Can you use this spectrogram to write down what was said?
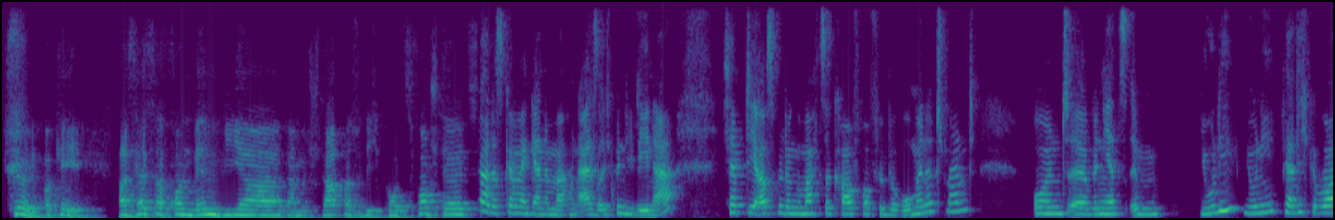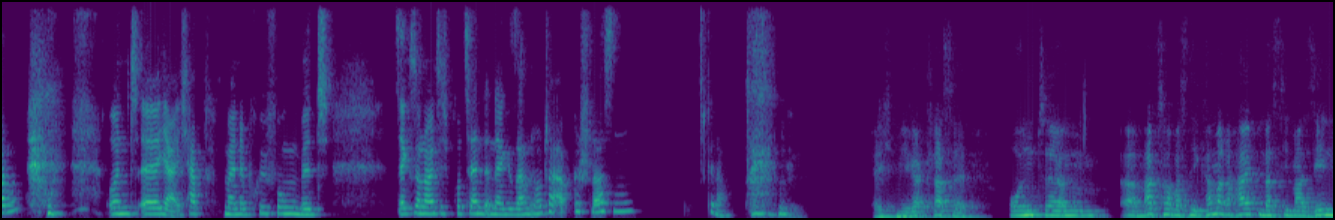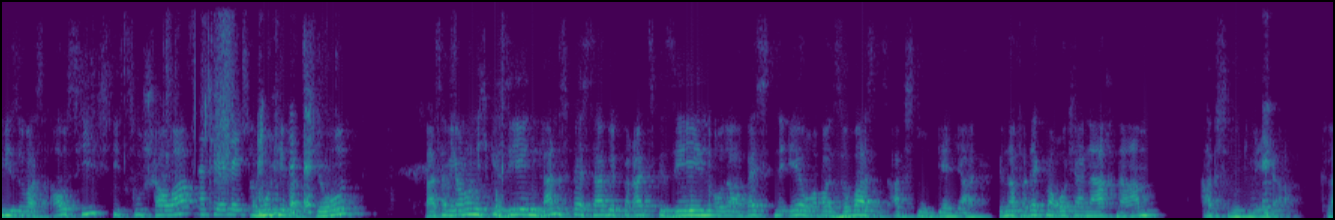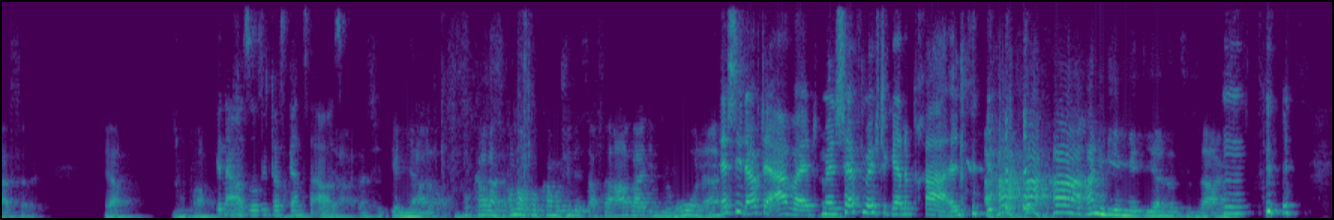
schön, okay. Was du davon, wenn wir damit starten, dass du dich kurz vorstellst? Ja, das können wir gerne machen. Also, ich bin die Lena. Ich habe die Ausbildung gemacht zur Kauffrau für Büromanagement und äh, bin jetzt im Juli, Juni fertig geworden. und äh, ja, ich habe meine Prüfung mit 96 Prozent in der Gesamtnote abgeschlossen. Genau. Echt mega klasse. Und ähm, äh, magst du mal was in die Kamera halten, dass die mal sehen, wie sowas aussieht, die Zuschauer? Natürlich. Motivation. Das habe ich auch noch nicht gesehen. Landesbeste habe ich bereits gesehen oder besten Ehre, aber sowas ist absolut genial. Genau, verdeck mal ruhig einen Nachnamen. Absolut mega. Klasse. Ja, super. Genau, so sieht das Ganze aus. Ja, das sieht genial aus. Der Pokal hast du auch noch bekommen, steht jetzt auf der Arbeit im Büro, ne? Er steht auf der Arbeit. Mein Chef möchte gerne prahlen. Angeben mit dir sozusagen.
